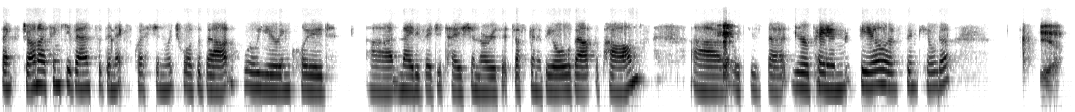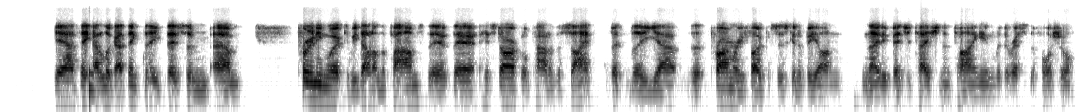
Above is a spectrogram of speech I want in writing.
Thanks, John. I think you've answered the next question, which was about will you include uh, native vegetation or is it just going to be all about the palms, uh, which is that European feel of St Kilda? Yeah, yeah. I think uh, look, I think the, there's some um, pruning work to be done on the palms. They're they're historical part of the site, but the uh, the primary focus is going to be on native vegetation and tying in with the rest of the foreshore.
